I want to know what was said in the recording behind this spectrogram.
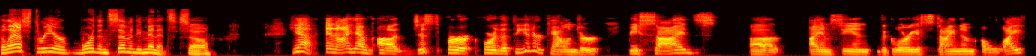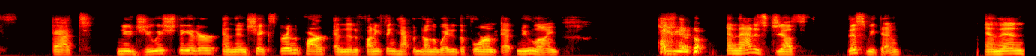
the last three are more than seventy minutes, so yeah. And I have uh, just for for the theater calendar. Besides, uh, I am seeing the Gloria Steinem A Life at New Jewish Theater, and then Shakespeare in the Park, and then a funny thing happened on the way to the Forum at New Line. And that is just this weekend. And then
